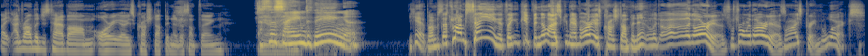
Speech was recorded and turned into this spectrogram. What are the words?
Like I'd rather just have um Oreos crushed up in it or something. That's You know the what I mean? same thing. Yeah, but I'm, that's what I'm saying. It's like you get vanilla ice cream and have Oreos crunched up in it. Like I like Oreos. What's wrong with Oreos? on ice cream. It works.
